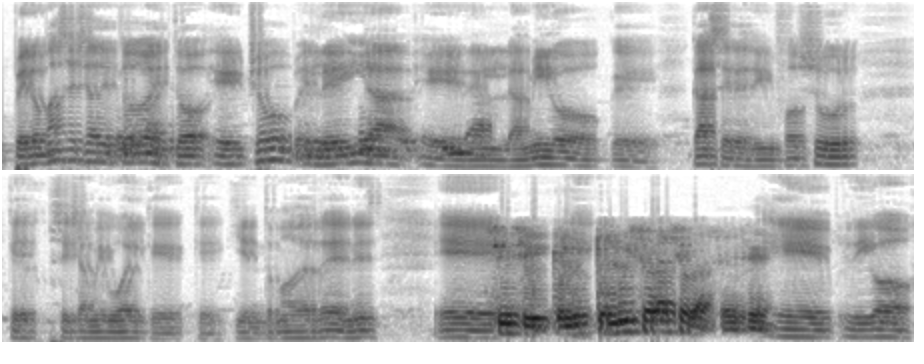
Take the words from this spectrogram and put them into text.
pero más allá de todo esto, eh, yo leía eh, del amigo que, Cáceres de Infosur, que se llama igual que, quien tomó de rehenes. Eh, sí, sí, que, Luis Horacio Cáceres. Eh, digo,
